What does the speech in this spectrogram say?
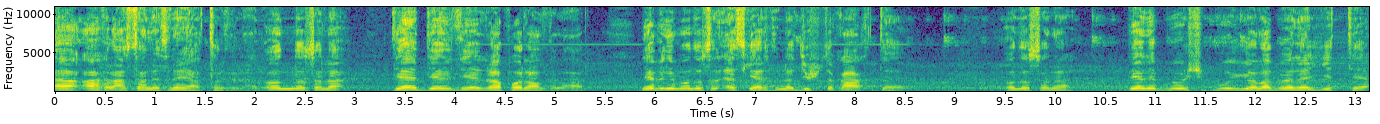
e, akıl hastanesine yatırdılar. Ondan sonra diye, diye, rapor aldılar. Ne bileyim ondan sonra eski herifine düştü kalktı. Ondan sonra beni bu, bu yola böyle gitti.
